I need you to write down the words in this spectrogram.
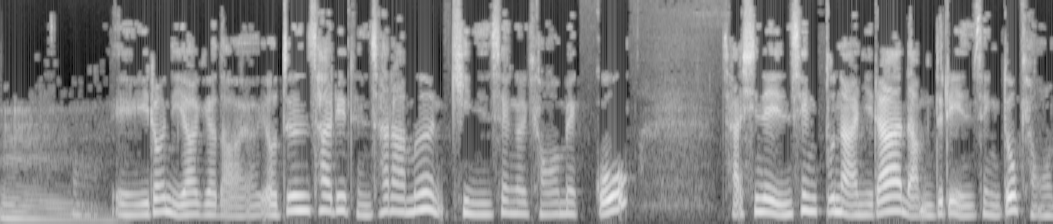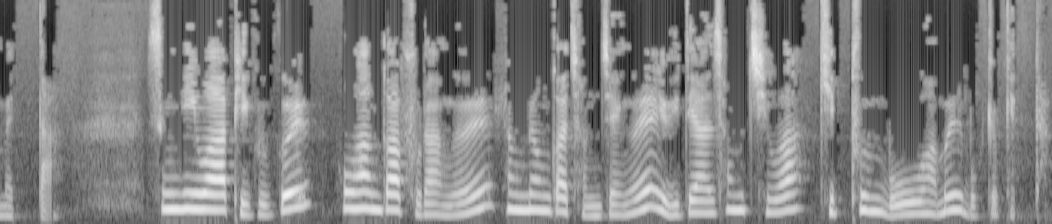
음, 어, 예, 이런 이야기가 나와요. 여든 살이 된 사람은 긴 인생을 경험했고, 자신의 인생뿐 아니라 남들의 인생도 경험했다. 승리와 비극을, 호황과 불황을, 혁명과 전쟁을, 위대한 성취와 깊은 모호함을 목격했다.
